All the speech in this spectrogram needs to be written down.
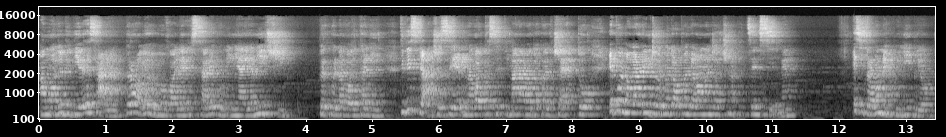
ha modo di dire sai, però io avevo voglia di stare con i miei amici per quella volta lì. Ti dispiace se una volta a settimana vado a calcetto e poi magari il giorno dopo andiamo a mangiarci una pizza insieme? E si trova un equilibrio,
